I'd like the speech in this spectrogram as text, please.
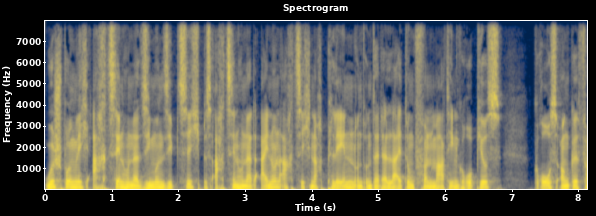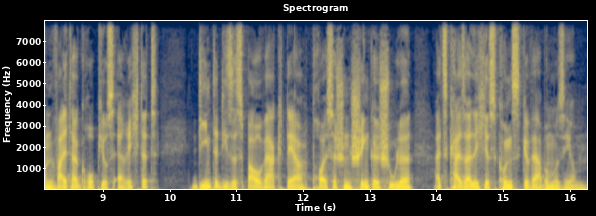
Ursprünglich 1877 bis 1881 nach Plänen und unter der Leitung von Martin Gropius, Großonkel von Walter Gropius, errichtet, diente dieses Bauwerk der preußischen Schinkelschule als kaiserliches Kunstgewerbemuseum.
